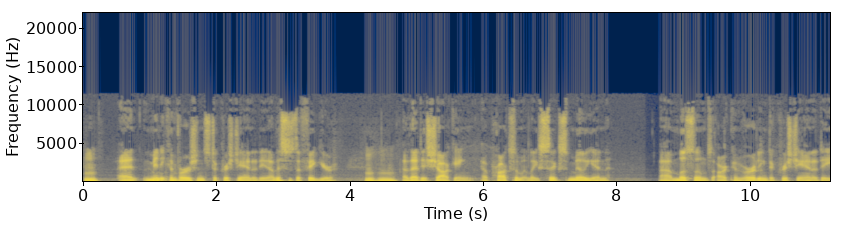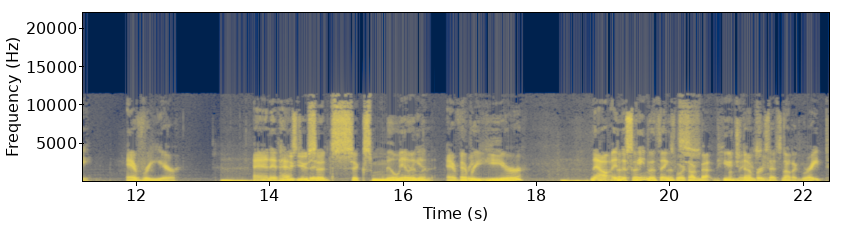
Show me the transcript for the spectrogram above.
Hmm. and many conversions to Christianity. Now, this is the figure Mm-hmm. uh, that is shocking. Approximately 6 million uh, Muslims are converting to Christianity every year. And it has you, you said six million, million every, every year. Now, in That- the scheme that- of things, when we're talking about huge amazing. numbers. That's not a great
